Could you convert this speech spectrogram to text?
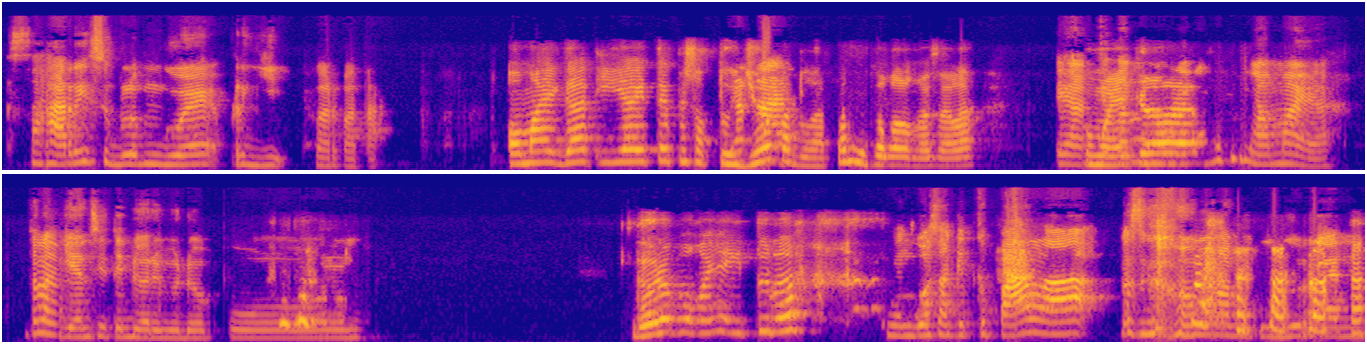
sehari sebelum gue pergi keluar kota. Oh my god, iya itu episode 7 Iya apa 8 gitu kalau nggak salah. Yang Oh my apa sih lama ya? Itu lagi NCT 2020. Gak udah pokoknya itu lah. yang gue sakit kepala, terus gue ngomong sampai tiduran.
